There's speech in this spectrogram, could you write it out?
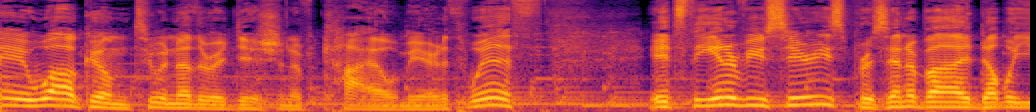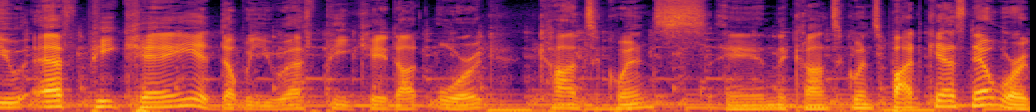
Hey, welcome to another edition of Kyle Meredith with. It's the interview series presented by WFPK at WFPK.org, Consequence, and the Consequence Podcast Network.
